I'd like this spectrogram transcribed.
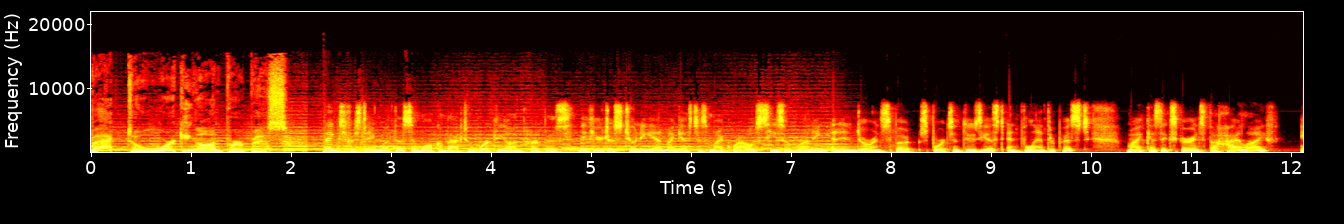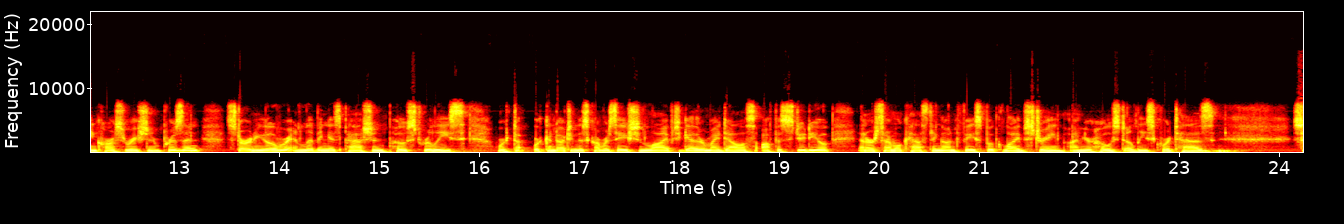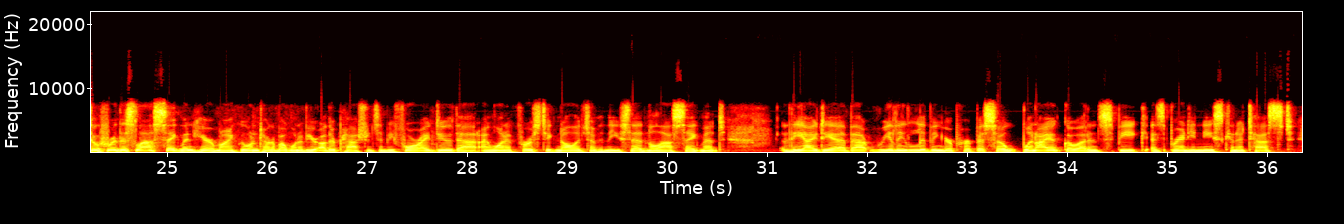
back to Working on Purpose. Thanks for staying with us and welcome back to Working on Purpose. If you're just tuning in, my guest is Mike Rouse. He's a running and endurance sports enthusiast and philanthropist. Mike has experienced the high life, incarceration in prison, starting over, and living his passion post release. We're, t- we're conducting this conversation live together in my Dallas office studio and are simulcasting on Facebook live stream. I'm your host, Alise Cortez. So, for this last segment here, Mike, we want to talk about one of your other passions. And before I do that, I want to first acknowledge something that you said in the last segment the idea about really living your purpose. So when I go out and speak, as Brandy Neese can attest,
